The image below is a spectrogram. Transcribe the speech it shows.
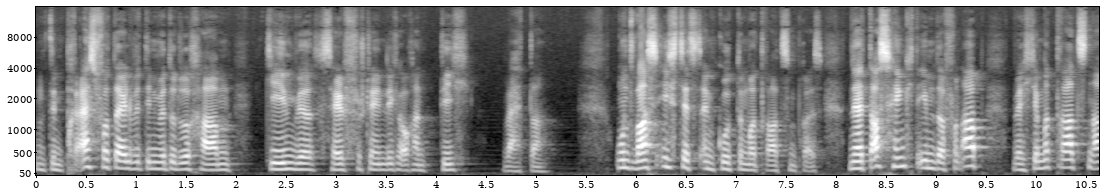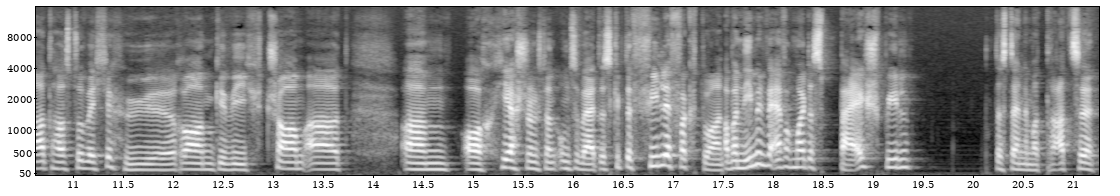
Und den Preisvorteil, den wir dadurch haben, geben wir selbstverständlich auch an dich weiter. Und was ist jetzt ein guter Matratzenpreis? Naja, das hängt eben davon ab, welche Matratzenart hast du, welche Höhe, Raumgewicht, Schaumart, ähm, auch Herstellungsland und so weiter. Es gibt ja viele Faktoren. Aber nehmen wir einfach mal das Beispiel, dass deine Matratze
